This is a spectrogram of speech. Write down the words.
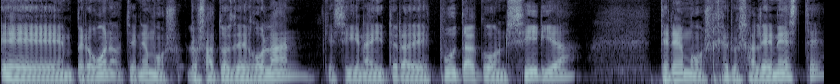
Eh, pero bueno, tenemos los Atos de Golán, que siguen ahí tras disputa con Siria. Tenemos Jerusalén Este,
